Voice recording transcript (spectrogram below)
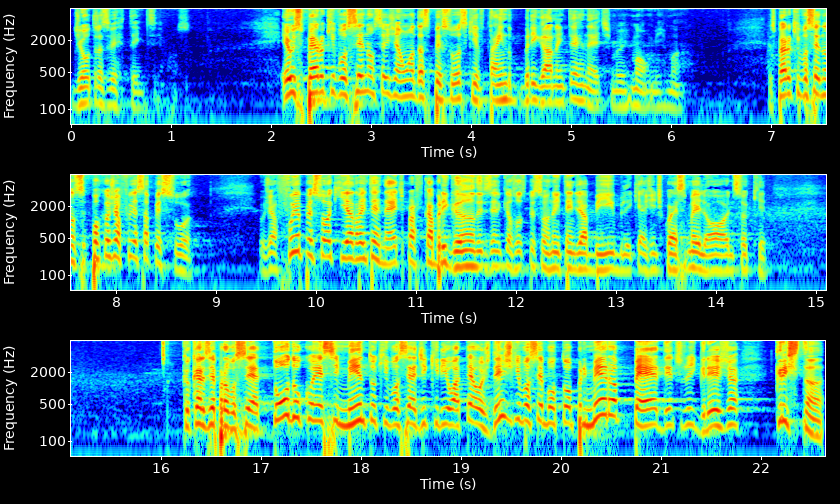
de outras vertentes. Eu espero que você não seja uma das pessoas que está indo brigar na internet, meu irmão, minha irmã. Eu espero que você não. Porque eu já fui essa pessoa. Eu já fui a pessoa que ia na internet para ficar brigando, dizendo que as outras pessoas não entendem a Bíblia, que a gente conhece melhor, não sei o quê. O que eu quero dizer para você é todo o conhecimento que você adquiriu até hoje, desde que você botou o primeiro pé dentro da igreja cristã,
